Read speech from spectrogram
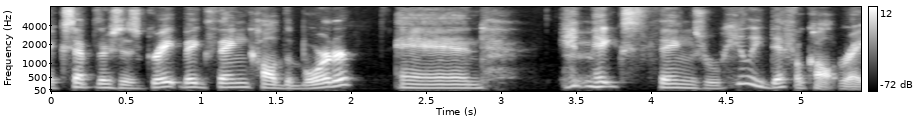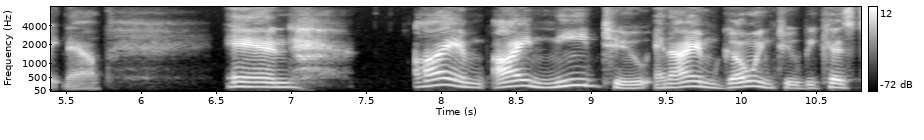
except there's this great big thing called the border. And it makes things really difficult right now. And I am, I need to, and I am going to because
